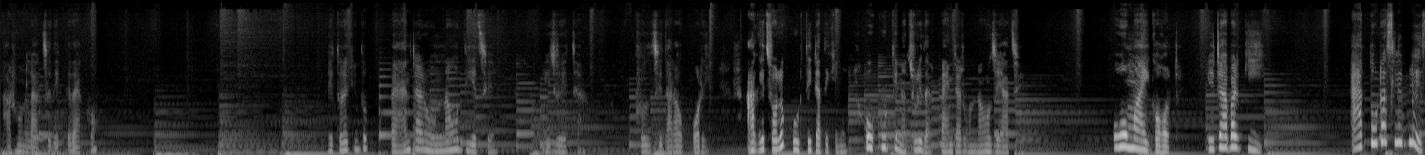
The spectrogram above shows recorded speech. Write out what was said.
দারুণ লাগছে দেখতে, দেখো। ভেতরে কিন্তু প্যান্ট আর ওড়নাও দিয়েছে। এই এটা খুলছি, দাঁড়াও পরে। আগে চলো কুর্তিটা দেখে নি ও, কুর্তি না, চুড়িদার, প্যান্ট আর ওড়নাও যে আছে। ও মাই গড, এটা আবার কি? এতটা স্লিপলেস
